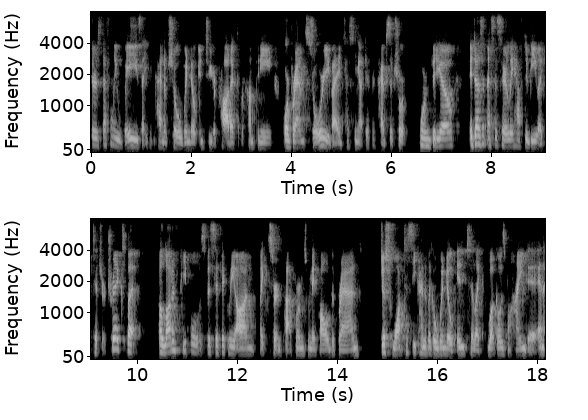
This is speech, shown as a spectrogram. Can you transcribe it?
there's definitely ways that you can kind of show a window into your product or company or brand story by testing out different types of short form video. It doesn't necessarily have to be like tips or tricks, but a lot of people specifically on like certain platforms when they follow the brand just want to see kind of like a window into like what goes behind it. And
